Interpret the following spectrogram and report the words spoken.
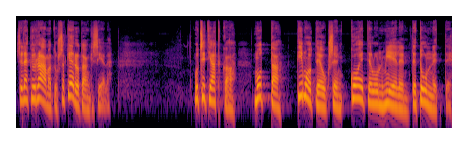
Se näkyy raamatussa, kerrotaankin siellä. Mutta sitten jatkaa. Mutta Timoteuksen koetelun mielen te tunnette,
